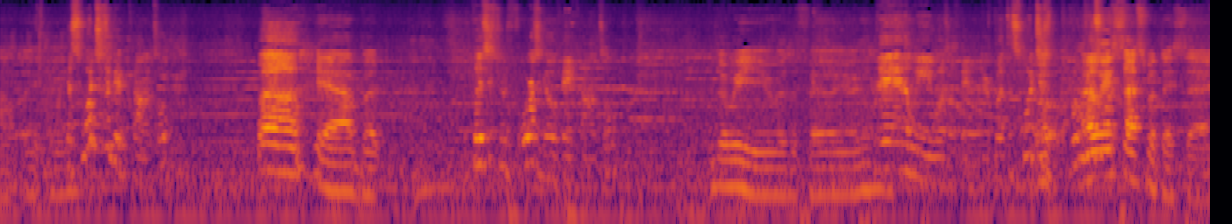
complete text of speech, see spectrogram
out lately. the lately. Switch is a good console. Well, yeah, but The PlayStation 4 is a okay console. The Wii U was a failure. And the Wii U was a failure, but the Switch is. Well, what at was least it? that's what they say.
